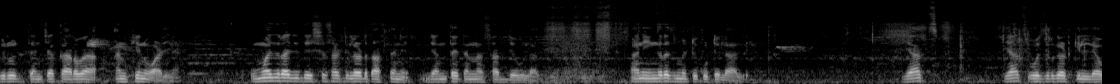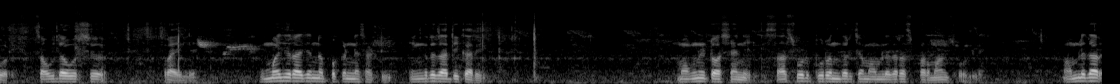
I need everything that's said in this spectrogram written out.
विरोधी त्यांच्या कारवाया आणखीन वाढल्या. उमाजराजे देशासाठी लढत असल्याने जनता त्यांना साथ देऊ लागली आणि इंग्रज मेटेकुटेला आले? याच याच वज्रगड किल्ल्यावर चौदा वर्ष राहिले. उमाजीराजांना पकडण्यासाठी इंग्रज अधिकारी मॉग्नेटॉस याने सासवड पुरंदरच्या मामलेदारास फरमान सोडले. मामलेदार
